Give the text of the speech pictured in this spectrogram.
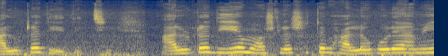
আলুটা দিয়ে দিচ্ছি। আলুটা দিয়ে মশলার সাথে ভালো করে আমি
